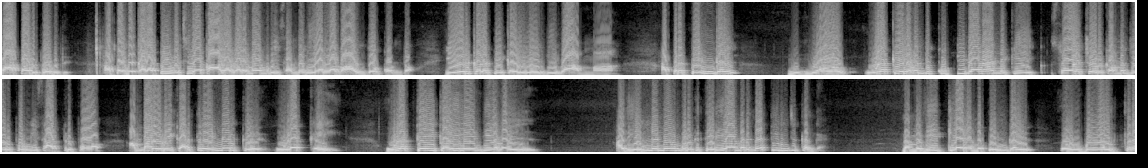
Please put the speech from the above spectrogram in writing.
சாப்பாடு போடுது. அப்ப அந்த கலப்பையை வச்சுதான் காலகாலமா நம்முடைய சந்ததியெல்லாம் வாழ்ந்தோம் கொண்டோம். ஏறு கலப்பை கையில ஏந்திவா அம்மா. அப்புறம் பெண்கள் உலக்கையில வந்து குட்டி தானே அன்னைக்கு சோளச்சோறு கம்மஞ்சோறு பொங்கி சாப்பிட்டிருப்போம். அம்பாளுடைய கருத்துல என்ன இருக்கு? உலக்கை. உலக்கை கையிலேந்தியவள். அது என்னன்னு உங்களுக்கு தெரியாம இருந்தா தெரிஞ்சுக்கங்க. நம்ம வீட்டுல நம்ம பெண்கள் உபயோகிக்கிற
